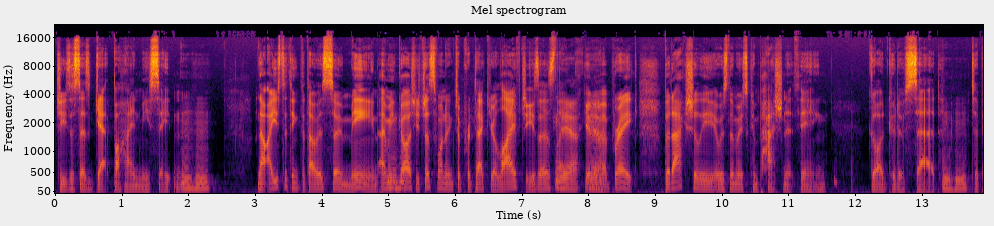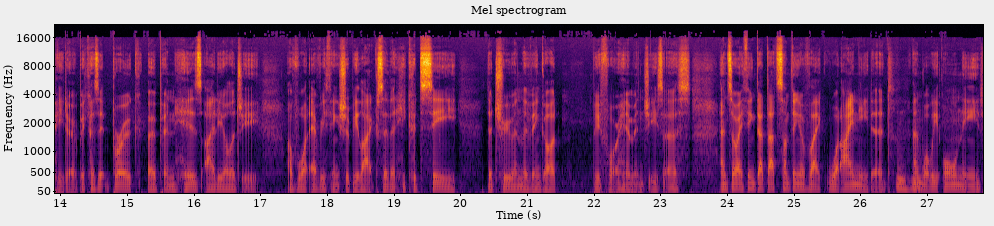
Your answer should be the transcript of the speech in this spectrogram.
Jesus says, "Get behind me, Satan." Mm-hmm. Now, I used to think that that was so mean. I mean, Mhm. gosh, he's just wanting to protect your life, Jesus. Like, Yeah, give him a break. But actually, it was the most compassionate thing God could have said Mm-hmm. to Peter because it broke open his ideology of what everything should be like so that he could see the true and living God before him in Jesus. And so I think that that's something of like what I needed Mhm. and what we all need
